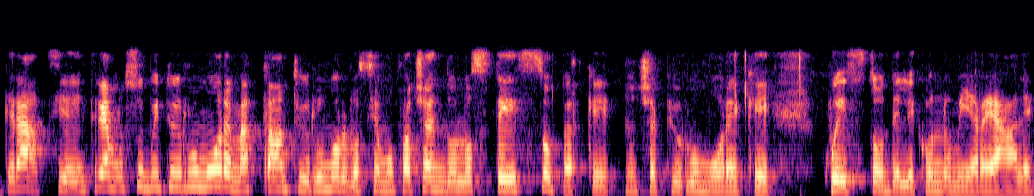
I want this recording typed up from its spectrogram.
Grazie, entriamo subito in rumore, ma tanto il rumore lo stiamo facendo lo stesso perché non c'è più rumore che questo dell'economia reale.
